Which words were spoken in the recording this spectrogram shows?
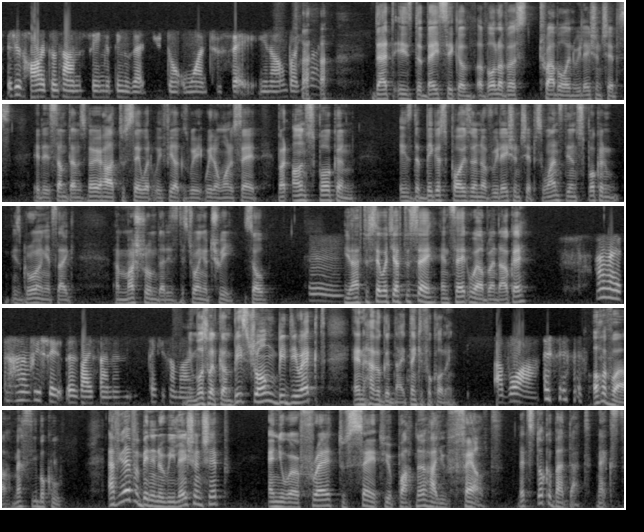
It's just hard sometimes saying the things that you don't want to say, you know. But you're right. that is the basic of, of all of us trouble in relationships. It is sometimes very hard to say what we feel because we, we don't want to say it. But unspoken is the biggest poison of relationships. Once the unspoken is growing, it's like a mushroom that is destroying a tree. So Mm. you have to say what you have to say and say it well, Brenda, okay? All right. I appreciate the advice, Simon. Thank you so much. You're most welcome. Be strong, be direct, and have a good night. Thank you for calling. Au revoir. Au revoir. Merci beaucoup. Have you ever been in a relationship and you were afraid to say to your partner how you felt? Let's talk about that next.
